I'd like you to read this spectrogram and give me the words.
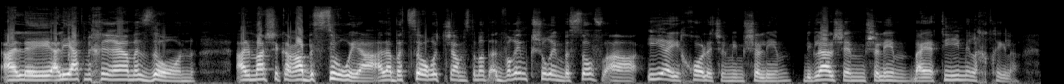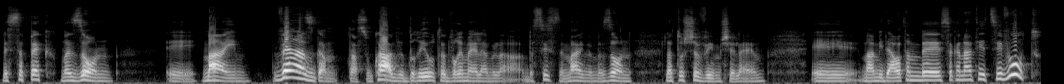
על uh, עליית מחירי המזון, על מה שקרה בסוריה, על הבצורת שם, זאת אומרת, הדברים קשורים. בסוף, האי היכולת של ממשלים, בגלל שהם ממשלים בעייתיים מלכתחילה, לספק מזון, אה, מים, ואז גם תעסוקה ובריאות, הדברים האלה, אבל הבסיס זה מים ומזון לתושבים שלהם, אה, מעמידה אותם בסכנת יציבות.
